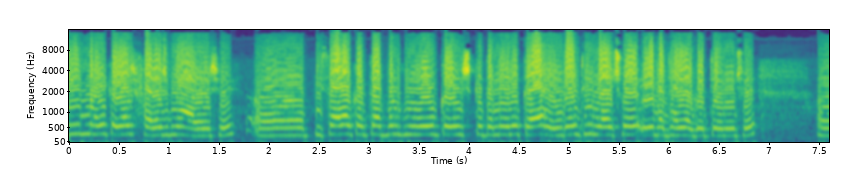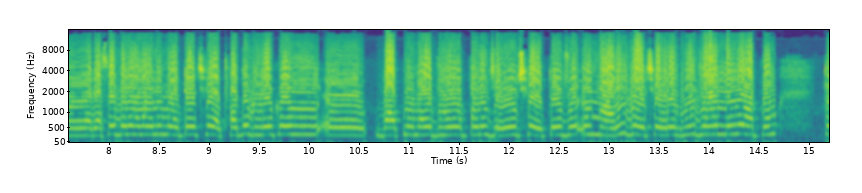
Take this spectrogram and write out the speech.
એ મારી કદાચ ફરજમાં આવે છે. પિસાવા કરતાં પણ હું એવું કહીશ કે તમે એને કયા એંગલથી લો છો એ વધારે અગત્યનું છે. રસોઈ બનાવવાની માટે છે અથવા તો ઘરે કોઈ વાતને મારે ધ્યાન આપવાની જરૂર છે, તો જો એ મારું ઘર છે અને હું ધ્યાન નહીં આપું, તો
